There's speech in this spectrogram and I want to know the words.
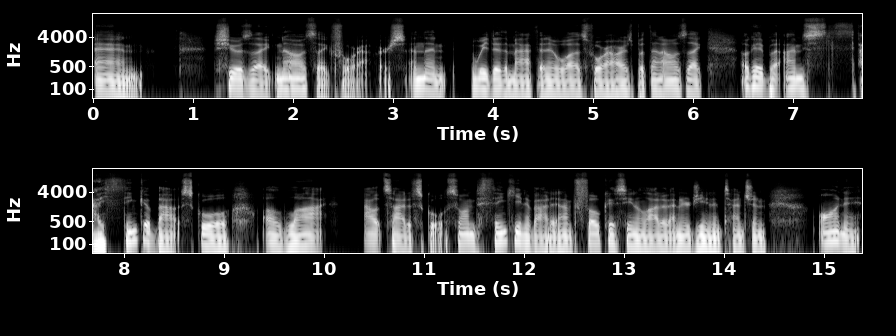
and she was like, no, it's like four hours. And then we did the math and it was four hours. But then I was like, okay, but I'm, I think about school a lot outside of school. So I'm thinking about it and I'm focusing a lot of energy and attention on it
